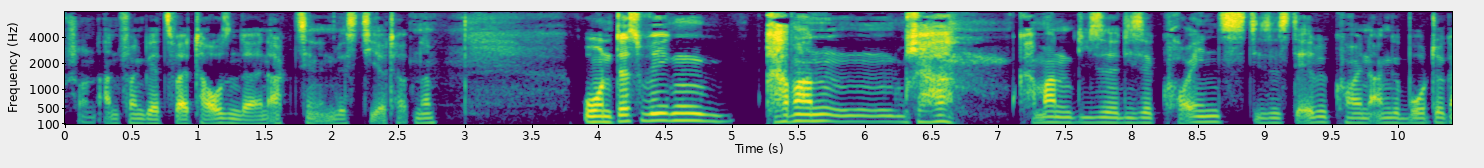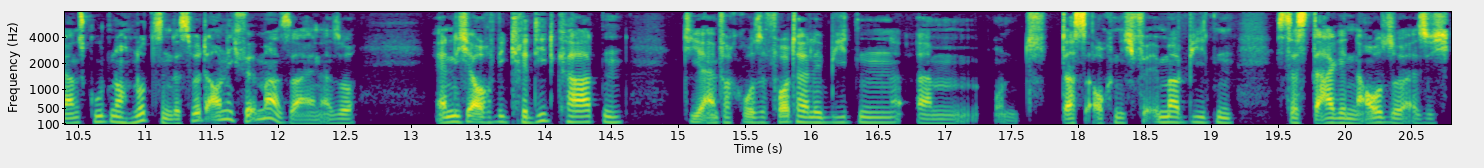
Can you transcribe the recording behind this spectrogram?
schon Anfang der 2000er in Aktien investiert hat. Ne? Und deswegen kann man ja kann man diese, diese Coins, diese Stablecoin-Angebote ganz gut noch nutzen. Das wird auch nicht für immer sein. Also ähnlich auch wie Kreditkarten, die einfach große Vorteile bieten ähm, und das auch nicht für immer bieten, ist das da genauso. Also ich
